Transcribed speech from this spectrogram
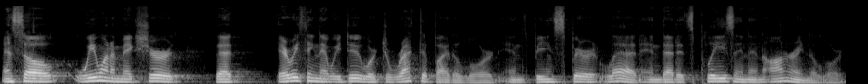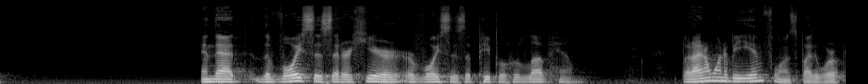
And so we want to make sure that everything that we do, we're directed by the Lord and being spirit led, and that it's pleasing and honoring the Lord. And that the voices that are here are voices of people who love Him. But I don't want to be influenced by the world.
